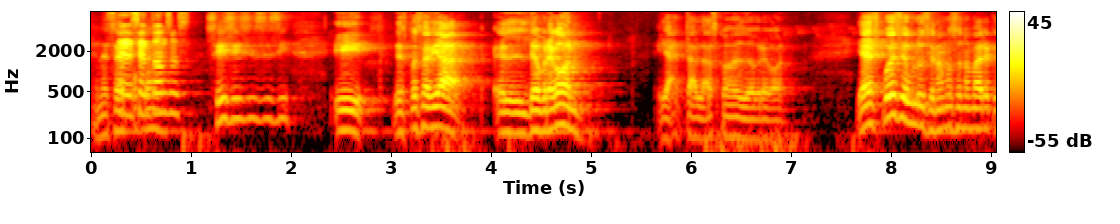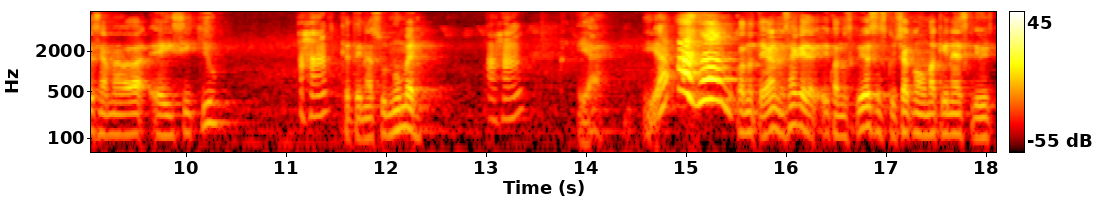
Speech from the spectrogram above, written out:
En esa En ese época. entonces. Sí, sí, sí, sí, sí. Y después había el de Obregón. Y ya te hablabas con el de Obregón. Ya después evolucionamos a una madre que se llamaba ACQ, Ajá, que tenía su número. ajá. Y ya. Y ya, ajá. Cuando te llega el mensaje, y cuando escribías se escuchaba como máquina de escribir.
